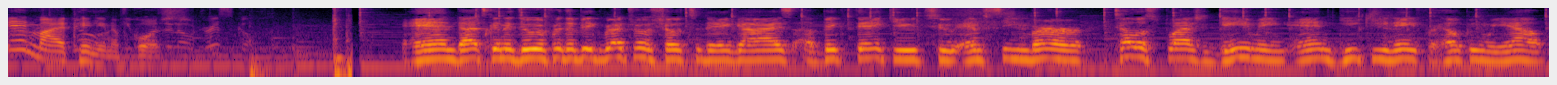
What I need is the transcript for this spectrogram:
In my opinion, of course. And that's going to do it for the Big Retro Show today, guys. A big thank you to Emceemur, Telesplash Gaming, and Geeky Nate for helping me out.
